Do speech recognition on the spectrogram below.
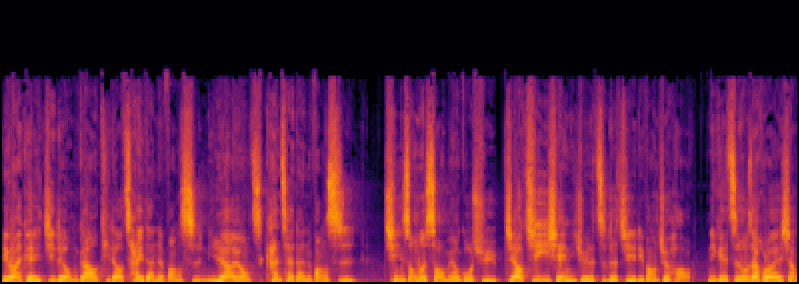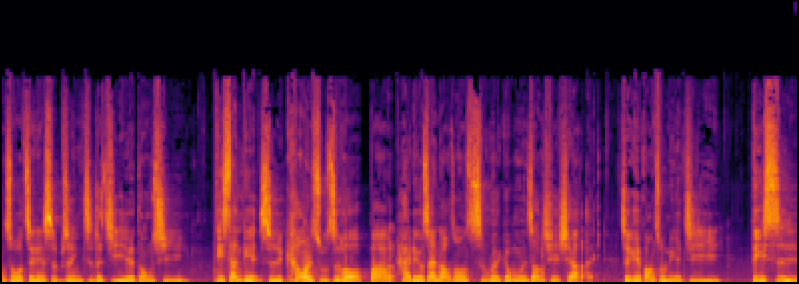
另外可以记得我们刚刚有提到菜单的方式，你要用看菜单的方式。轻松的扫描过去，只要记一些你觉得值得记的地方就好。你可以之后再回来想说，这件是不是你值得记忆的东西。第三点是看完书之后，把还留在脑中的词汇跟文章写下来，这可以帮助你的记忆。第四，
